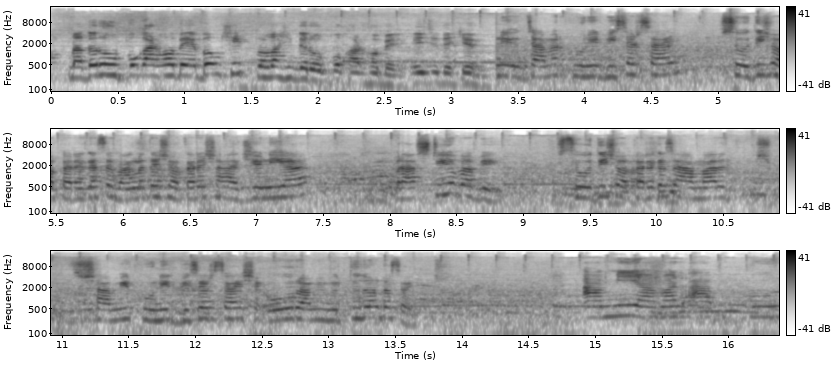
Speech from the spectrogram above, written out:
আপনাদেরও উপকার হবে এবং সেই প্রবাসীদেরও উপকার হবে। এই যে দেখেন। জামার খুনির বিচার চাই সৌদি সরকারের কাছে, বাংলাদেশ সরকারের সাহায্য নিয়ে রাষ্ট্রীয়ভাবে সৌদি সরকারের কাছে আমার স্বামীর খুনির বিচার চাই ওর আমি মৃত্যুদণ্ড চাই। আমি আমার আব্বুর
